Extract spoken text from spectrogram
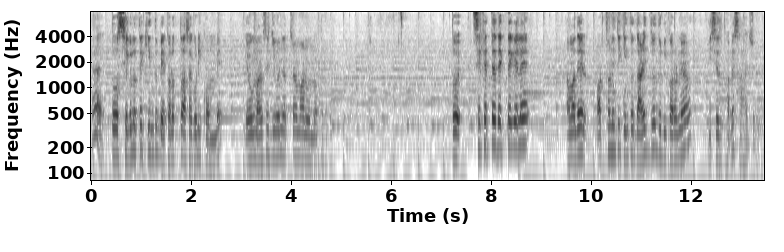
হ্যাঁ তো সেগুলোতে কিন্তু বেকারত্ব আশা করি কমবে এবং মানুষের জীবনযাত্রার মান উন্নত হবে। তো সেক্ষেত্রে দেখতে গেলে আমাদের অর্থনীতি কিন্তু দারিদ্র দূরীকরণেও বিশেষভাবে সাহায্য করে।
